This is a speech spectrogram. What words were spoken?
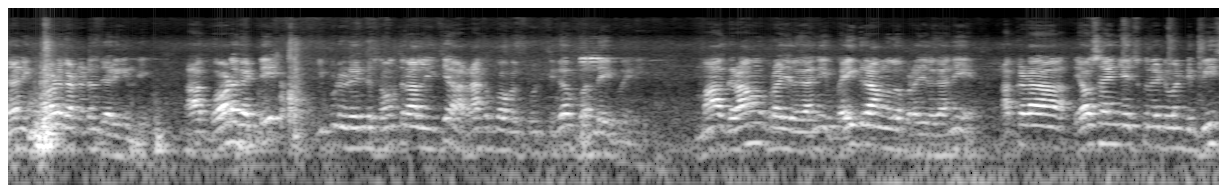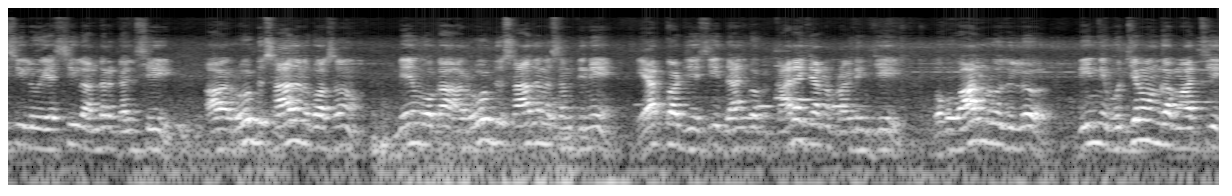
దానికి గోడ కట్టడం జరిగింది. ఆ గోడ కట్టి ఇప్పుడు రెండు సంవత్సరాల నుంచి ఆ రాకపోకలు పూర్తిగా బంద్ అయిపోయినాయి. మా గ్రామ ప్రజలు కానీ పై గ్రామంలో ప్రజలు కానీ అక్కడ వ్యవసాయం చేసుకునేటువంటి బీసీలు ఎస్సీలు అందరు కలిసి ఆ రోడ్డు సాధన కోసం మేము ఒక రోడ్డు సాధన సమితిని ఏర్పాటు చేసి దానికి ఒక కార్యాచరణ ప్రకటించి ఒక వారం రోజుల్లో దీన్ని ఉద్యమంగా మార్చి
